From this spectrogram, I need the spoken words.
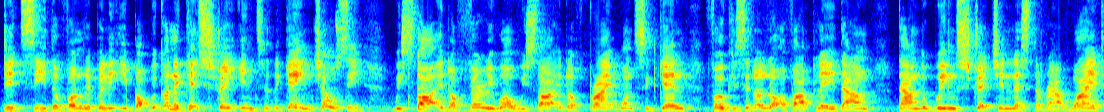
did see the vulnerability. But we're going to get straight into the game. Chelsea, we started off very well. We started off bright once again, focusing a lot of our play down down the wings, stretching Leicester out wide.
